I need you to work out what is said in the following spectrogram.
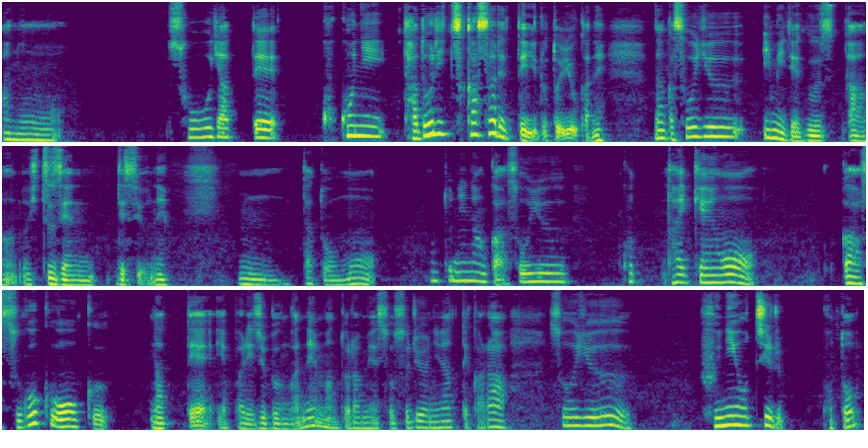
あの、そうやって、ここにたどり着かされているというかね。なんかそういう意味で偶あの必然ですよね。うん、だと思う。本当になんかそういう体験を、がすごく多くなって、やっぱり自分がね、マントラ瞑想するようになってから、そういう腑に落ちること、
